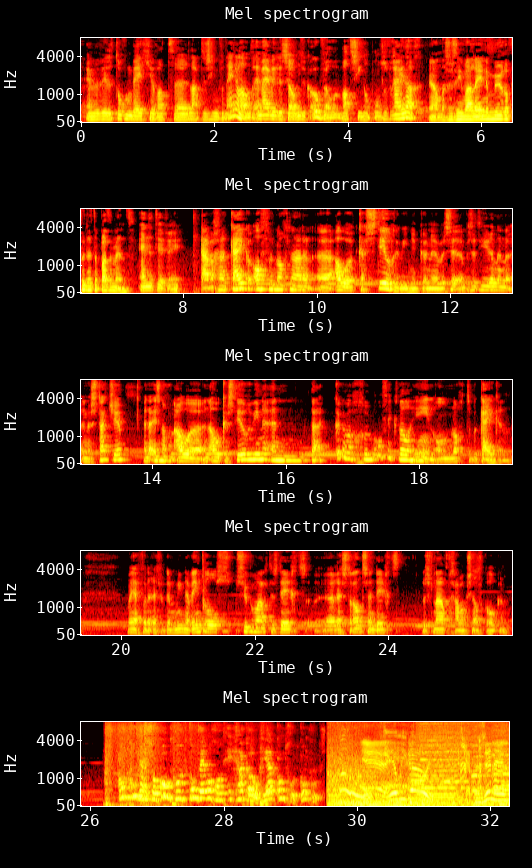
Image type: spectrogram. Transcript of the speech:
En we willen toch een beetje wat eh, laten zien van Engeland. En wij willen zelf natuurlijk ook wel wat zien op onze vrijdag. Ja, anders dan zien we alleen de muren van dit appartement. En de tv. Ja, we gaan kijken of we nog naar een eh, oude kasteelruïne kunnen. We, zi- we zitten hier in een, in een stadje en daar is nog een oude, een oude kasteelruïne. En daar kunnen we geloof ik wel heen om nog te bekijken. Maar ja, voor de rest, we kunnen niet naar winkels, supermarkt is dicht, eh, restaurants zijn dicht. Dus vanavond gaan we ook zelf koken. Komt goed, Hessel. Komt goed. Komt helemaal goed. Ik ga koken. Ja, komt goed. Komt goed. Yeah, here we go. Ik heb er zin in.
